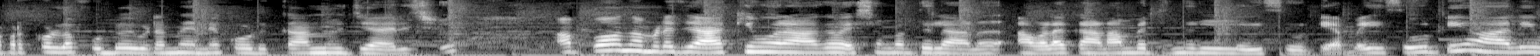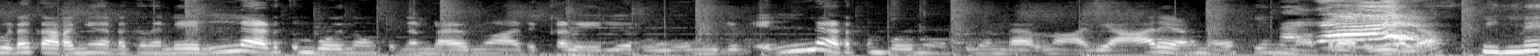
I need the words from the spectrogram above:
അവർക്കുള്ള ഫുഡ് ഇവിടെ നിന്ന് തന്നെ കൊടുക്കാമെന്ന് വിചാരിച്ചു. അപ്പോൾ നമ്മുടെ ജാക്കി മോൻ ആകെ വിഷമത്തിലാണ്. അവളെ കാണാൻ പറ്റുന്നില്ലല്ലോ ഈ സൂട്ടി. അപ്പോൾ ഈ സൂട്ടിയും ആലി ഇവിടെ കറങ്ങി നടക്കുന്നുണ്ട്. എല്ലായിടത്തും പോയി നോക്കുന്നുണ്ടായിരുന്നു. അടുക്കളയിൽ റൂമിലും എല്ലായിടത്തും പോയി നോക്കുന്നുണ്ടായിരുന്നു ആലി. ആരെയാണ് നോക്കിയെന്ന് മാത്രം അറിയില്ല. പിന്നെ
